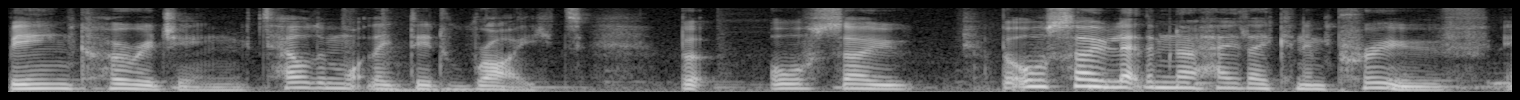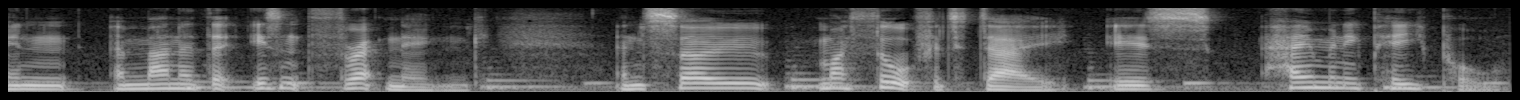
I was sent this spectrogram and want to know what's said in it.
be encouraging, tell them what they did right, but also but also let them know how they can improve in a manner that isn't threatening. And so my thought for today is how many people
